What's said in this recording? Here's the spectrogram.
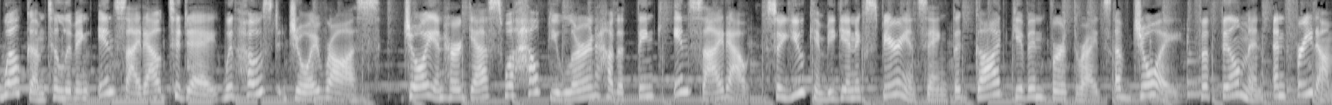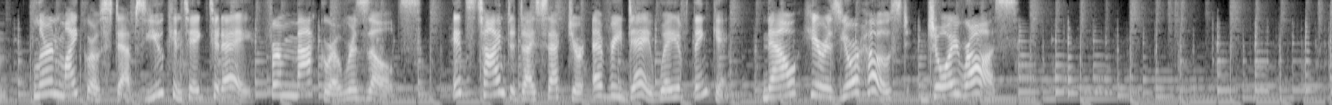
Welcome to Living Inside Out today with host Joy Ross. Joy and her guests will help you learn how to think inside out so you can begin experiencing the God given birthrights of joy, fulfillment, and freedom. Learn micro steps you can take today for macro results. It's time to dissect your everyday way of thinking. Now, here is your host, Joy Ross.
